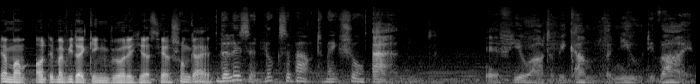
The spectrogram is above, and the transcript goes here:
immer und immer wieder gingen würde hier. Das wäre schon geil. The lizard looks about to make sure. And if you are to become the new divine,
